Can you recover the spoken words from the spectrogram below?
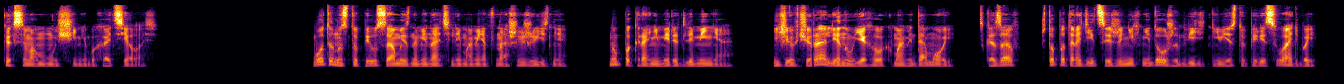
как самому мужчине бы хотелось. Вот и наступил самый знаменательный момент в нашей жизни, ну, по крайней мере, для меня. Еще вчера Лена уехала к маме домой, сказав, что по традиции жених не должен видеть невесту перед свадьбой,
